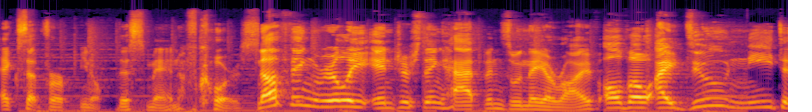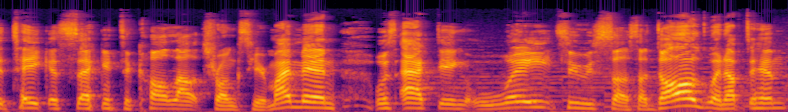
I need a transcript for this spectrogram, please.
except for, you know, this man, of course. Nothing really interesting happens when they arrive, although I do need to take a second to call out Trunks here. My man was acting way too sus. A dog went up to him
